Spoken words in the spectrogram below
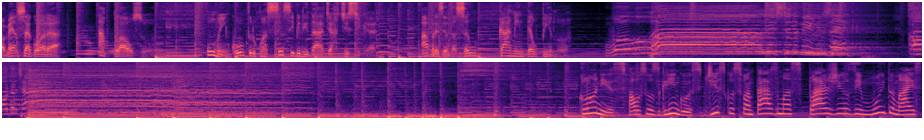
Começa agora Aplauso Um encontro com a sensibilidade artística. Apresentação: Carmen Delpino. Whoa, whoa, all the time. Clones, falsos gringos, discos fantasmas, plágios e muito mais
